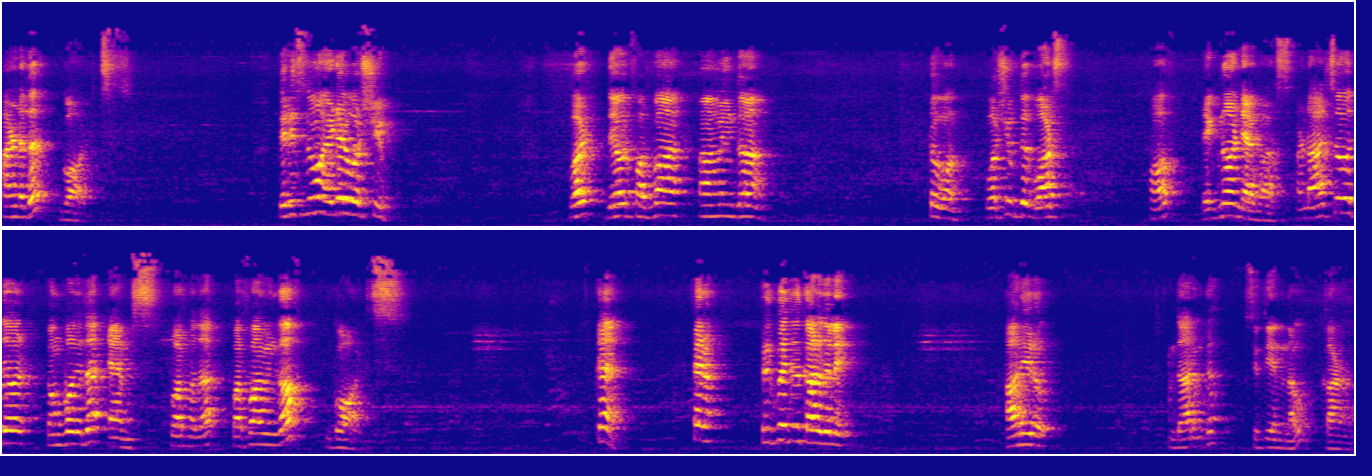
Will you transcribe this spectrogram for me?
and other gods. There is no idol worship, but they were performing the to worship the gods of Egnon and Yagas, and also they were composing the hymns for the performing of gods. Okay? ಏನು ಋಗ್ವೇದದ ಕಾಲದಲ್ಲಿ ಆರ್ಯರು ಧಾರ್ಮಿಕ ಸ್ಥಿತಿಯನ್ನು ನಾವು ಕಾಣೋಣ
